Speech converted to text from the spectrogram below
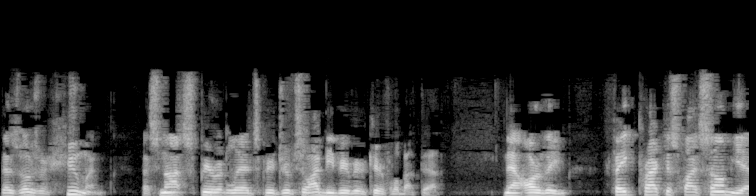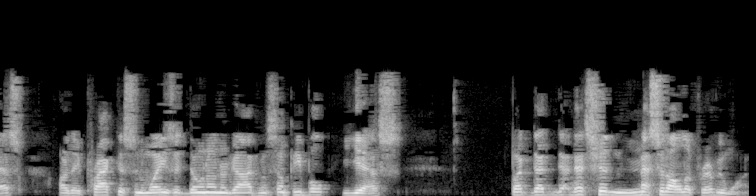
Those those are human. That's not spirit led, spirit driven. So I'd be very very careful about that. Now, are they fake practiced by some? Yes. Are they practiced in ways that don't honor God from some people? Yes. But that, that, that shouldn't mess it all up for everyone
